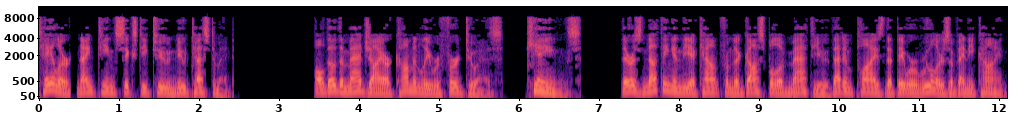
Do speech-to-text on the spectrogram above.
Taylor, 1962 New Testament Although the Magi are commonly referred to as kings, there is nothing in the account from the Gospel of Matthew that implies that they were rulers of any kind.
